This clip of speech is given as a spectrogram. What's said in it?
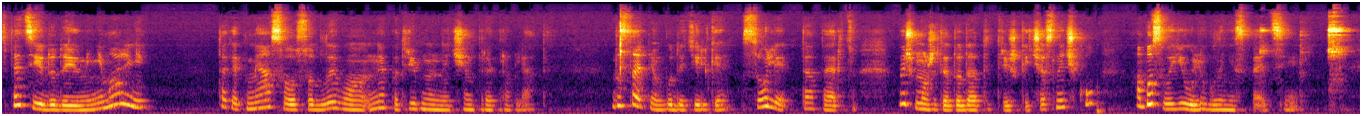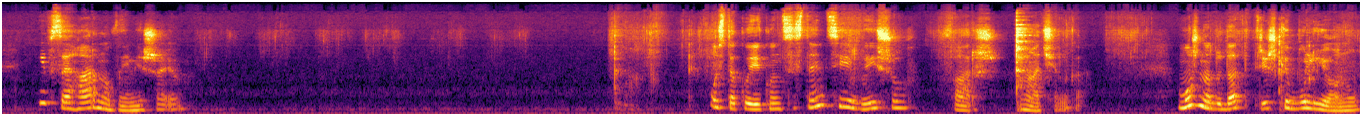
Спеції додаю мінімальні, так як м'ясо особливо не потрібно нічим приправляти. Достатньо буде тільки солі та перцю. Ви ж можете додати трішки часничку або свої улюблені спеції. І все гарно вимішаю. Ось такої консистенції вийшов фарш, начинка. Можна додати трішки бульйону,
